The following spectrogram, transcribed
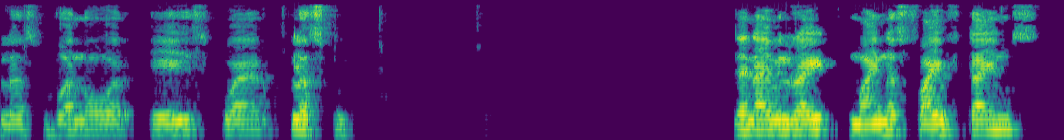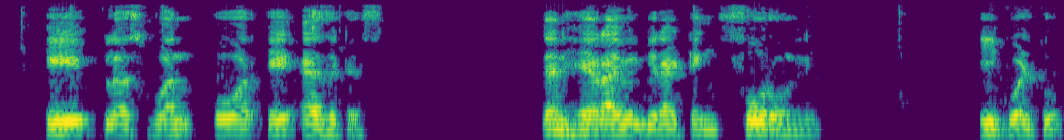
plus 1 over a square plus 2. Then I will write minus 5 times a plus 1 over a as it is. Then here I will be writing 4 only equal to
